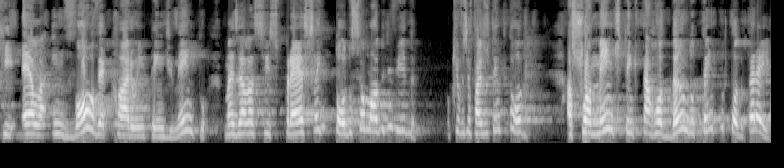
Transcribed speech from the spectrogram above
que ela envolve, é claro, o entendimento, mas ela se expressa em todo o seu modo de vida. O que você faz o tempo todo. A sua mente tem que estar tá rodando o tempo todo. Peraí,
